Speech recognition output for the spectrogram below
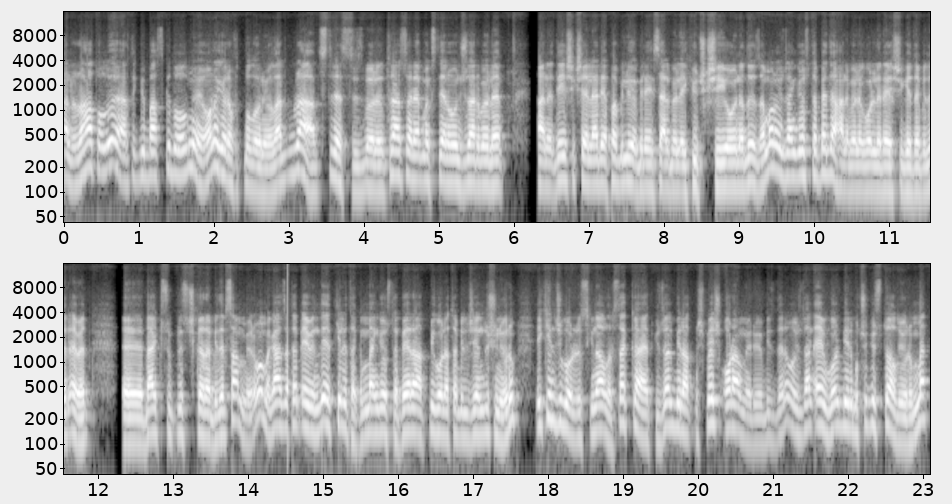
Hani rahat oluyor artık bir baskı da olmuyor ona göre futbol oynuyorlar. Rahat, stressiz böyle transfer yapmak isteyen oyuncular böyle hani değişik şeyler yapabiliyor bireysel böyle 2-3 kişiyi oynadığı zaman. O yüzden Göztepe de hani böyle gollere eşlik edebilir. Evet Ee, belki sürpriz çıkarabilir sanmıyorum ama Gaziantep evinde etkili takım. Ben Göztepe'ye rahat bir gol atabileceğini düşünüyorum. İkinci gol riskini alırsak gayet güzel 1.65 oran veriyor bizlere. O yüzden ev gol 1.5 üstü alıyorum ben.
